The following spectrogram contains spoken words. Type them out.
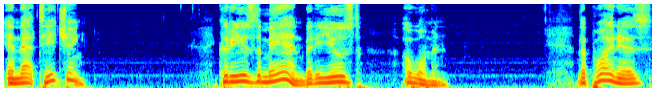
in that teaching. Could he used a man, but he used a woman. The point is,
